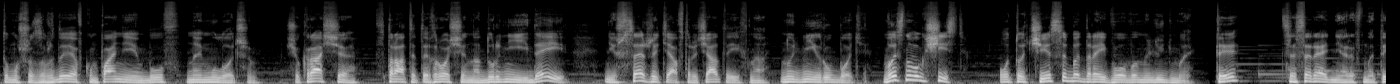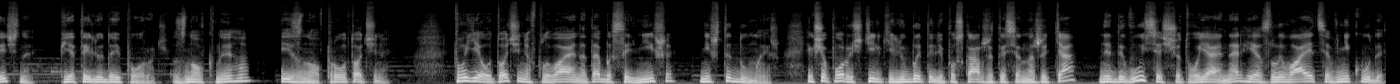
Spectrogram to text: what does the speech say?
тому що завжди я в компанії був наймолодшим, що краще втратити гроші на дурні ідеї, ніж все життя втрачати їх на нудній роботі. Висновок 6. Оточи себе драйвовими людьми. Ти це середнє арифметичне п'яти людей поруч. Знов книга і знов про оточення. Твоє оточення впливає на тебе сильніше, ніж ти думаєш. Якщо поруч тільки любителі поскаржитися на життя, не дивуйся, що твоя енергія зливається в нікуди.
